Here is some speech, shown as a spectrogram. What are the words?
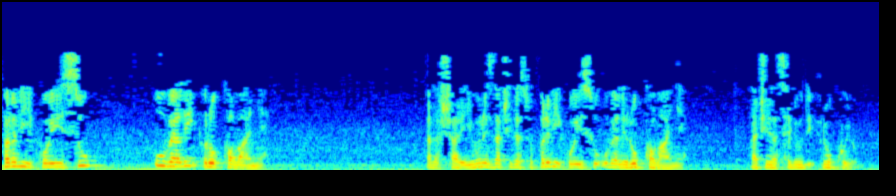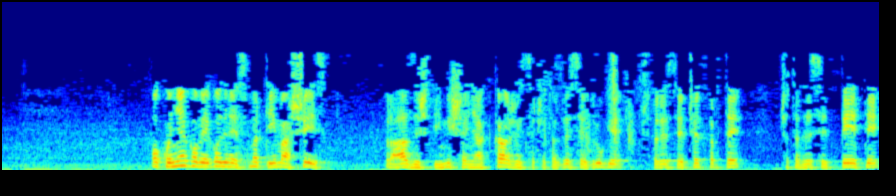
prvi koji su uveli rukovanje. Kada šarijuni znači da su prvi koji su uveli rukovanje. Znači da se ljudi rukuju. Oko njegove godine smrti ima šest različitih mišljenja, kaže se 42. 44. 45.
